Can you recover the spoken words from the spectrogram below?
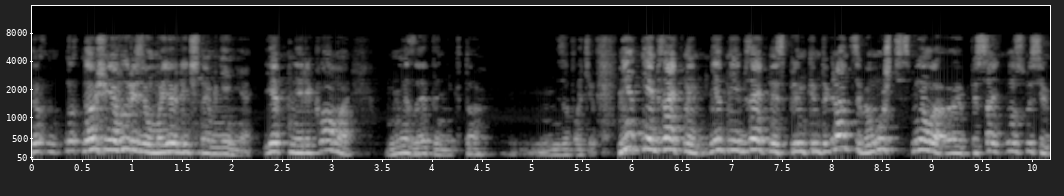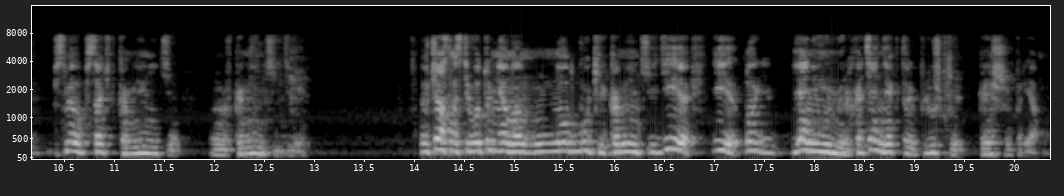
ну, ну, ну, в общем, я выразил мое личное мнение. И это не реклама, мне за это никто не заплатил. Нет, не обязательно, нет, не обязательно Spring интеграции, вы можете смело э, писать, ну, в смысле, смело писать в community, э, в community IDEA. Ну, в частности, вот у меня на ноутбуке community IDEA, и ну, я не умер, хотя некоторые плюшки, конечно, приятны.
